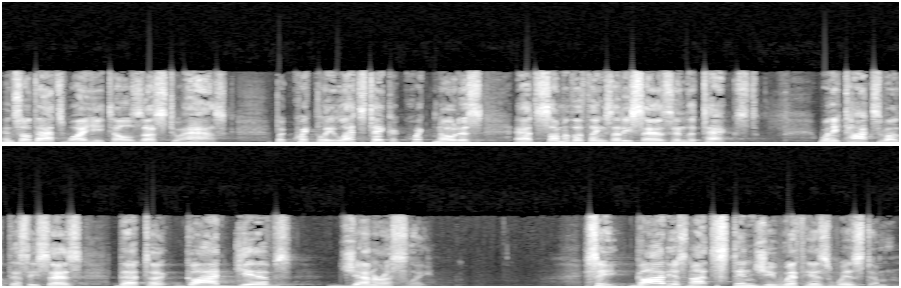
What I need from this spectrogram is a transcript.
And so that's why he tells us to ask. But quickly, let's take a quick notice at some of the things that he says in the text. When he talks about this, he says that uh, God gives generously. See, God is not stingy with his wisdom.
